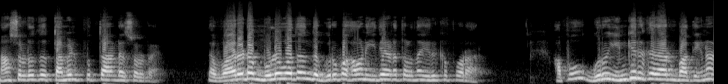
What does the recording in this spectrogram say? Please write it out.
நான் சொல்கிறது தமிழ் புத்தாண்டை சொல்கிறேன் இந்த வருடம் முழுவதும் இந்த குரு பகவான் இதே இடத்துல தான் இருக்க போகிறார் அப்போது குரு எங்கே இருக்கிறாருன்னு பார்த்தீங்கன்னா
